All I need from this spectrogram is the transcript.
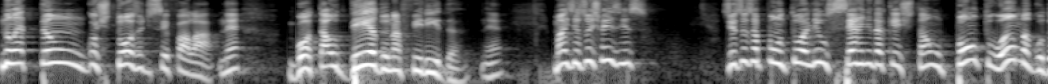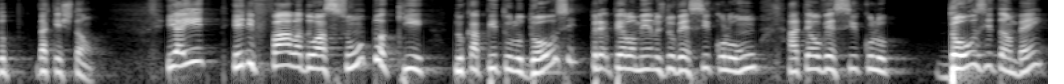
não é tão gostoso de se falar, né? Botar o dedo na ferida, né? Mas Jesus fez isso. Jesus apontou ali o cerne da questão, o ponto âmago do, da questão. E aí ele fala do assunto aqui no capítulo 12, pelo menos do versículo 1 até o versículo 12 também.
